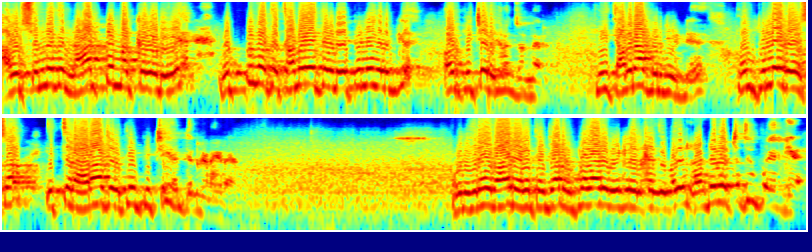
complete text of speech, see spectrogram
அவர் சொன்னது நாட்டு மக்களுடைய ஒட்டுமொத்த தமிழகத்தினுடைய பிள்ளைகளுக்கு அவர் பிச்சை எடுக்கிறேன்னு சொன்னார். நீ தவறா புரிஞ்சுக்கிட்டு உன் பிள்ளை கோசம் இத்தனை அராஜகத்தையும் பிச்சை எடுத்துன்னு கிடக்கிறார். ஒரு இருபதாயிரம் இருபத்தஞ்சாயிரம் முப்பதாயிரம் வீட்டுல இருக்கிறது பதில் ரெண்டு லட்சத்துக்கு போயிருக்கேன்.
